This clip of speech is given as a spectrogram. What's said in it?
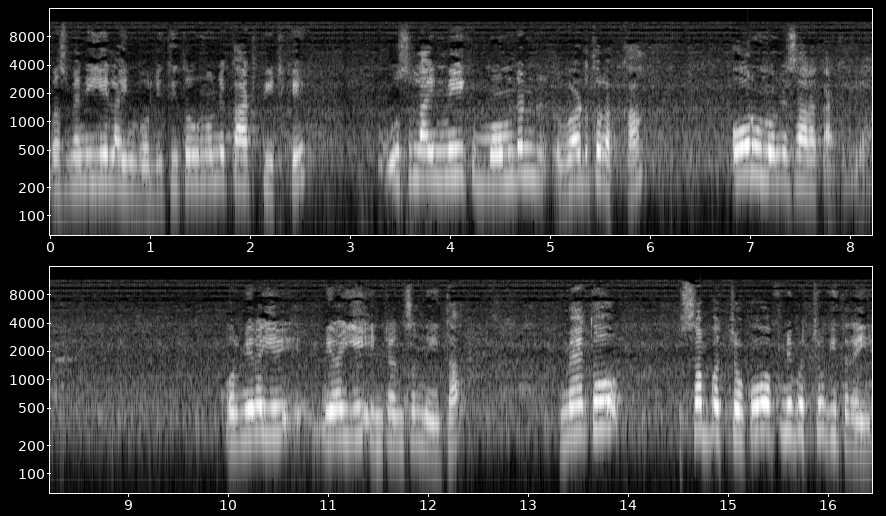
बस मैंने ये लाइन बोली थी तो उन्होंने काट पीट के उस लाइन में एक मोमडन वर्ड तो रखा और उन्होंने सारा काट दिया। और मेरा ये मेरा ये इंटेंशन नहीं था। मैं तो सब बच्चों को अपने बच्चों की तरह ही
